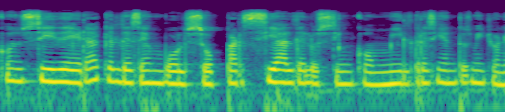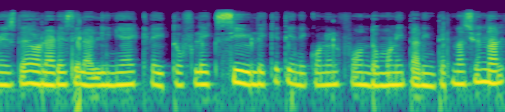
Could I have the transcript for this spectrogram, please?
considera que el desembolso parcial de los 5.300 millones de dólares de la línea de crédito flexible que tiene con el Fondo Monetario Internacional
